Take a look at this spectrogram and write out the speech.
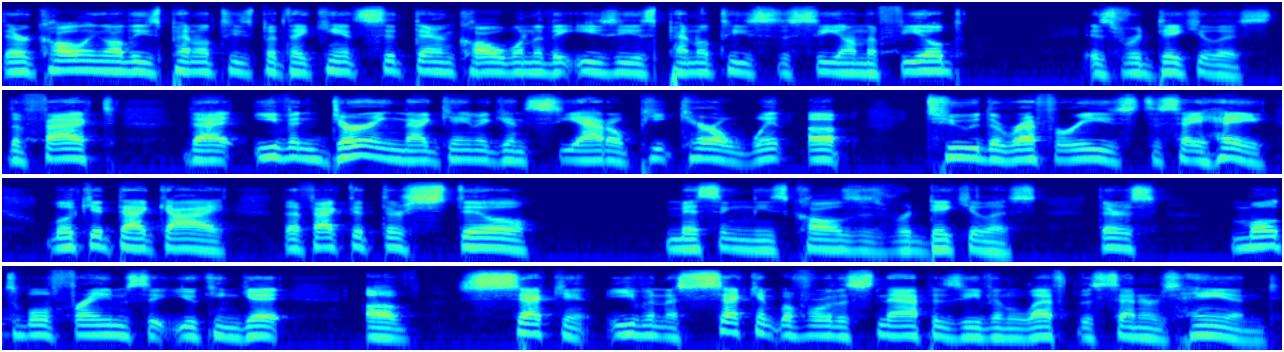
they're calling all these penalties, but they can't sit there and call one of the easiest penalties to see on the field is ridiculous. The fact that even during that game against Seattle, Pete Carroll went up to the referees to say, hey, look at that guy. The fact that they're still missing these calls is ridiculous. There's multiple frames that you can get of second, even a second before the snap has even left the center's hand,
